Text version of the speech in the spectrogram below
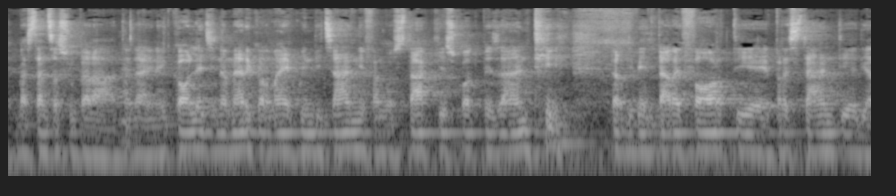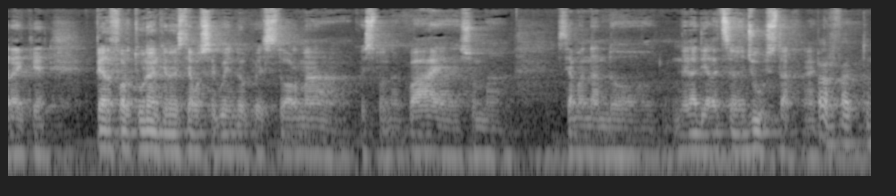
abbastanza superata, dai, nei college in America ormai a 15 anni fanno stacchi e squat pesanti per diventare forti e prestanti e direi che per fortuna anche noi stiamo seguendo quest'orma, quest'onda qua e insomma stiamo andando nella direzione giusta. ecco. Perfetto.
